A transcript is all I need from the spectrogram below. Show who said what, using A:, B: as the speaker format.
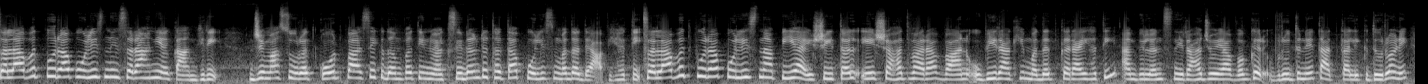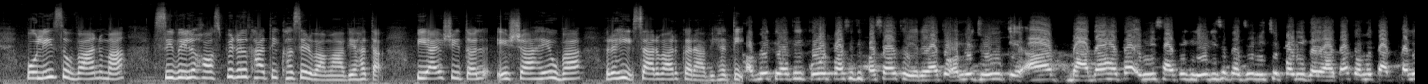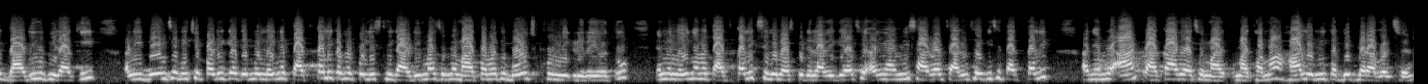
A: સલાબતપુરા પોલીસની સરાહનીય કામગીરી, જેમાં સુરત કોર્ટ પાસે એક દંપતીનું એક્સિડન્ટ થતા પોલીસ મદદે આવી હતી. સલાબતપુરા પોલીસના પીઆઈ શીતલ એ શાહ દ્વારા વાન ઊભી રાખી મદદ કરાઈ હતી. એમ્બ્યુલન્સની રાહ જોયા વગર વૃદ્ધને તાત્કાલિક ધોરણે પોલીસ વાનમાં સિવિલ હોસ્પિટલ ખાતે ખસેડવામાં આવ્યા હતા. પીઆઈ શીતલ એ શાહે ઊભા રહી સારવાર કરાવી હતી.
B: અમે ત્યાંથી કોર્ટ પાસેથી પસાર થઈ રહ્યા તો અમે જોયું કે આ દાદા હતા, એમની સાથે એક લેડીઝ હતા જે નીચે પડી ગયા હતા. તો અમે તાત્કાલિક ગાડી ઊભી રાખી અને બેન જે નીચે પડી ગયા તેમને લઈને તાત્કાલિક અમે પોલીસની ગાડીમાં, જેમને માથામાંથી બહુ જ ખૂન નીકળી રહ્યું હતું એમને લઈને અમે તાત્કાલિક સિવિલ હોસ્પિટલ આવી ગયા છે. અહીંયા એમની સારવાર ચાલુ થઈ ગઈ છે તાત્કાલિક, અને એમને આઠ ટાંકા આવ્યા છે માથામાં. હાલ એમની તબિયત બરાબર છે.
